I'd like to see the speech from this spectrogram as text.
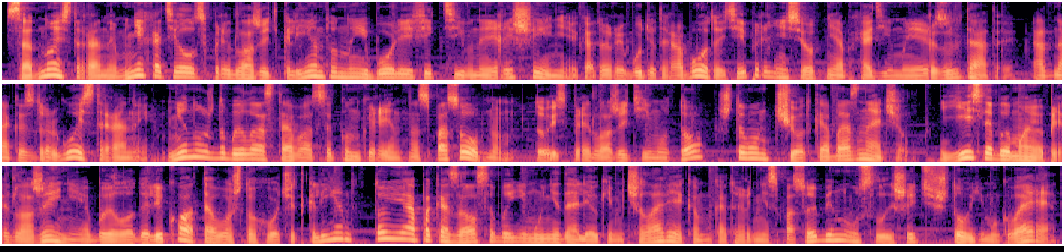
С одной стороны, мне хотелось предложить клиенту наиболее эффективное решение, которое будет работать и принесет необходимые результаты. Однако с другой стороны, мне нужно было оставаться конкурентоспособным, то есть предложить ему то, что он четко обозначил. Если бы мое предложение было далеко от того, что хочет клиент, то я показался бы ему недалеким человеком, который не способен услышать, что ему говорят.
